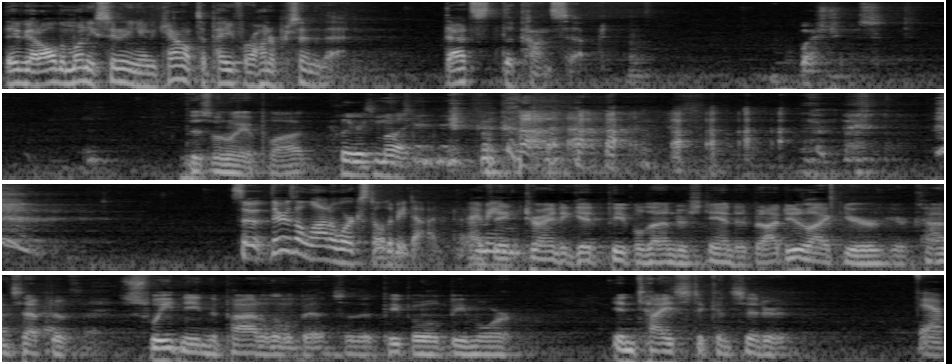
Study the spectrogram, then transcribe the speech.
They've got all the money sitting in an account to pay for 100% of that. That's the concept. Questions? This one we applaud. Clear as mud. So there's a lot of work still to be done. I I mean, think trying to get people to understand it, but I do like your, your concept of sweetening the pot a little bit so that people will be more enticed to consider it. Yeah,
